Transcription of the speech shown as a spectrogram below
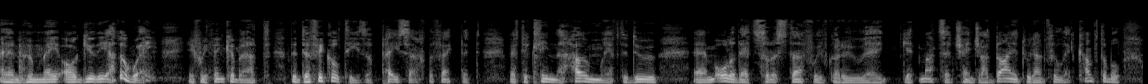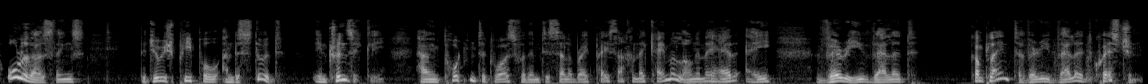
um, who may argue the other way. If we think about the difficulties of Pesach, the fact that we have to clean the home, we have to do um, all of that sort of stuff, we've got to uh, get matzah, change our diet, we don't feel that comfortable. All of those things, the Jewish people understood intrinsically how important it was for them to celebrate Pesach, and they came along and they had a very valid complaint, a very valid question.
